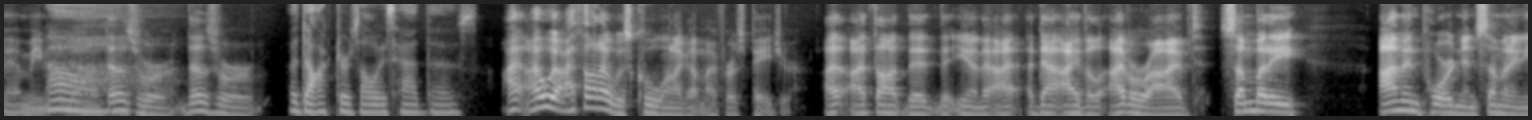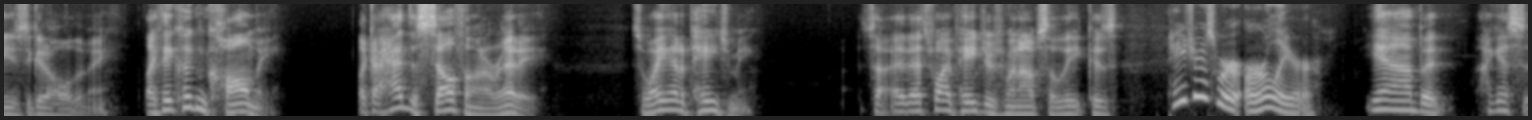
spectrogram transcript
I mean, oh. uh, those were those were. The doctors always had those. I, I, I, thought I was cool when I got my first pager. I, I thought that, that you know that I that I've I've arrived. Somebody I'm important and somebody needs to get a hold of me. Like they couldn't call me. Like I had the cell phone already. So why you got to page me? So uh, that's why pagers went obsolete because pagers were earlier. Yeah, but I guess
